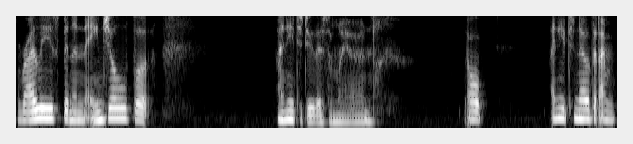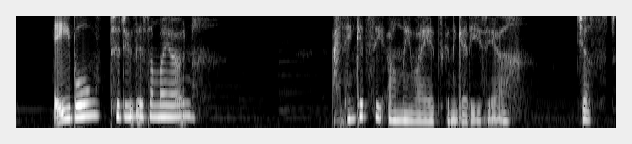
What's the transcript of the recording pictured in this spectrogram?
Riley's been an angel, but I need to do this on my own. Or I need to know that I'm able to do this on my own. I think it's the only way it's going to get easier. Just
